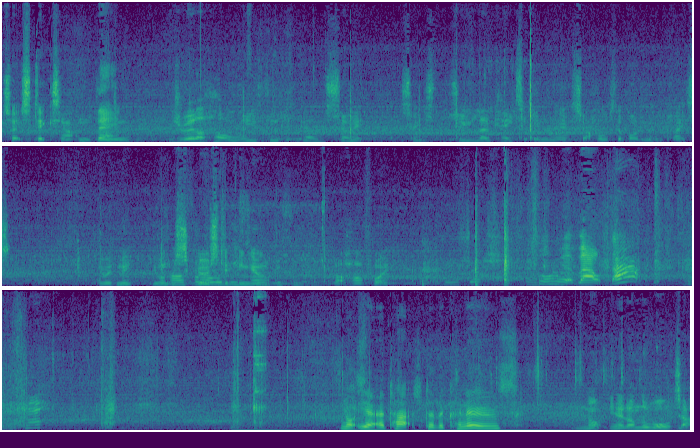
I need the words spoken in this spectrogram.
So it sticks out, and then drill a hole where you think it goes, so it so, it's, so you locate it in there, so it holds the bottom in place. You with me? You want the How screw far would sticking out feed about halfway. Sorry about that. Okay. Not yet attached to the canoes Not yet on the water.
